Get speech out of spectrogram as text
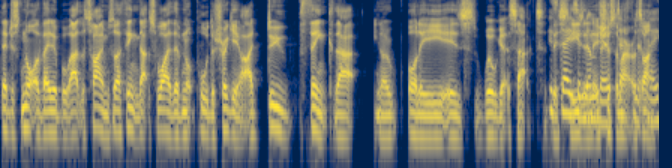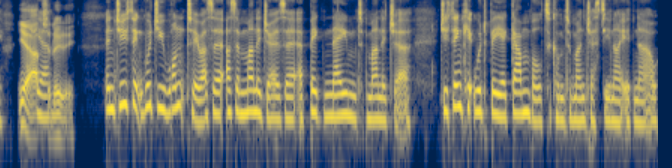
they're just not available at the time. So I think that's why they've not pulled the trigger. I do think that you know Ole is will get sacked His this season. Numbers, it's just a matter definitely. of time. Yeah, absolutely. Yeah. And do you think would you want to, as a as a manager, as a, a, big named manager, do you think it would be a gamble to come to Manchester United now,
